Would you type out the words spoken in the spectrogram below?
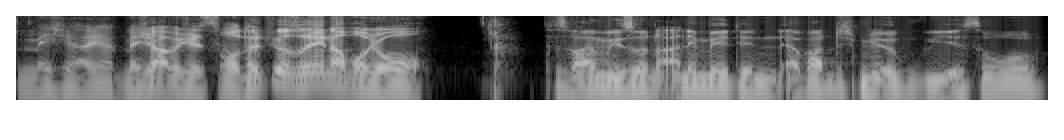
Mecha, ja, Mecha habe ich jetzt zwar nicht gesehen, aber jo. Das war irgendwie so ein Anime, den erwarte ich mir irgendwie so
